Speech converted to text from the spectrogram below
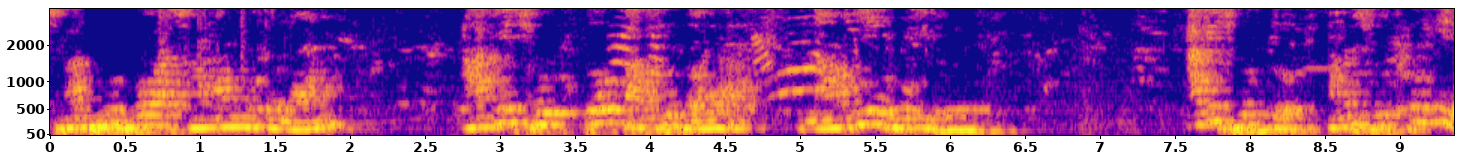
সাধু হওয়া সামান্য তো নয়, আগে সত্য, কাছে দয়া, নামে রুচি হয়ে আগে সত্য, আমরা সত্যকে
